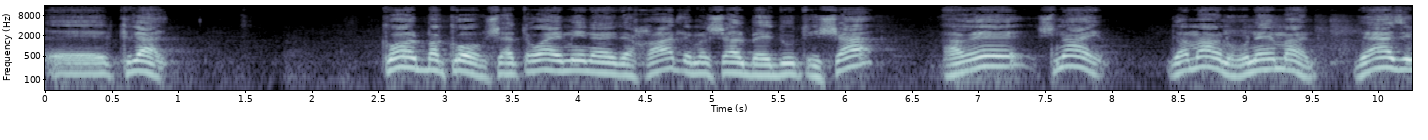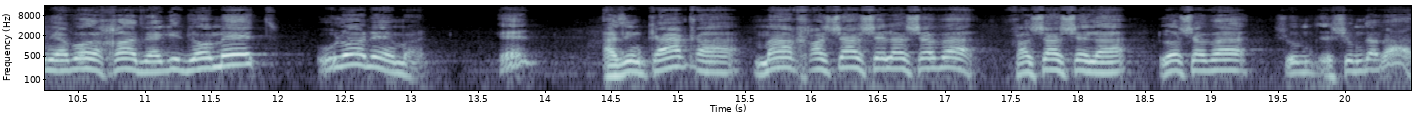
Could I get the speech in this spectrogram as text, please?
אה, כלל. כל מקום שהתורה האמינה עד אחד, למשל בעדות אישה, הרי שניים. גמרנו, הוא נאמן. ואז אם יבוא אחד ויגיד לא מת, הוא לא נאמן, כן? אז אם ככה, מה החשש שלה שווה? חשש שלה לא שווה שום, שום דבר.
